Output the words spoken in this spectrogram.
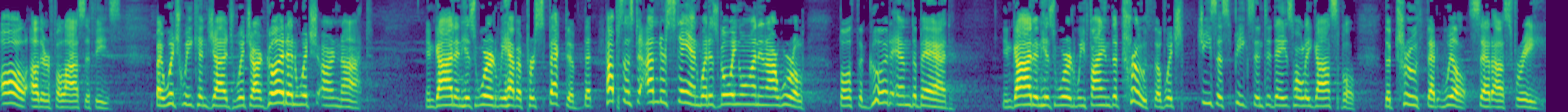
all other philosophies, by which we can judge which are good and which are not. In God and His Word, we have a perspective that helps us to understand what is going on in our world, both the good and the bad. In God and His Word, we find the truth of which Jesus speaks in today's Holy Gospel the truth that will set us free.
